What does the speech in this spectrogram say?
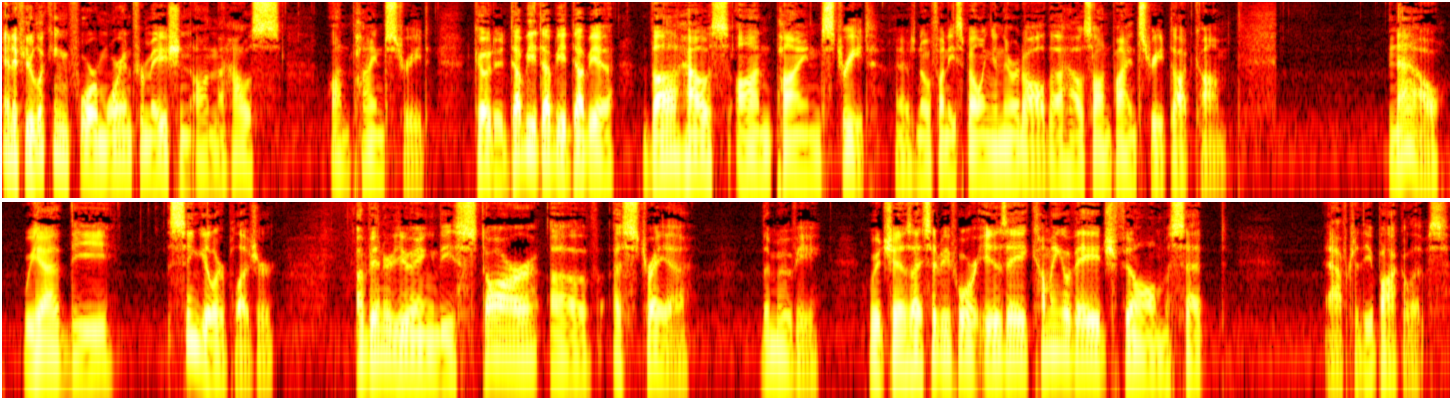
And if you're looking for more information on the house on Pine Street, go to www. The House on Pine Street. There's no funny spelling in there at all. TheHouseOnPineStreet.com. Now we had the singular pleasure of interviewing the star of Astraea, the movie, which, as I said before, is a coming of age film set after the apocalypse.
